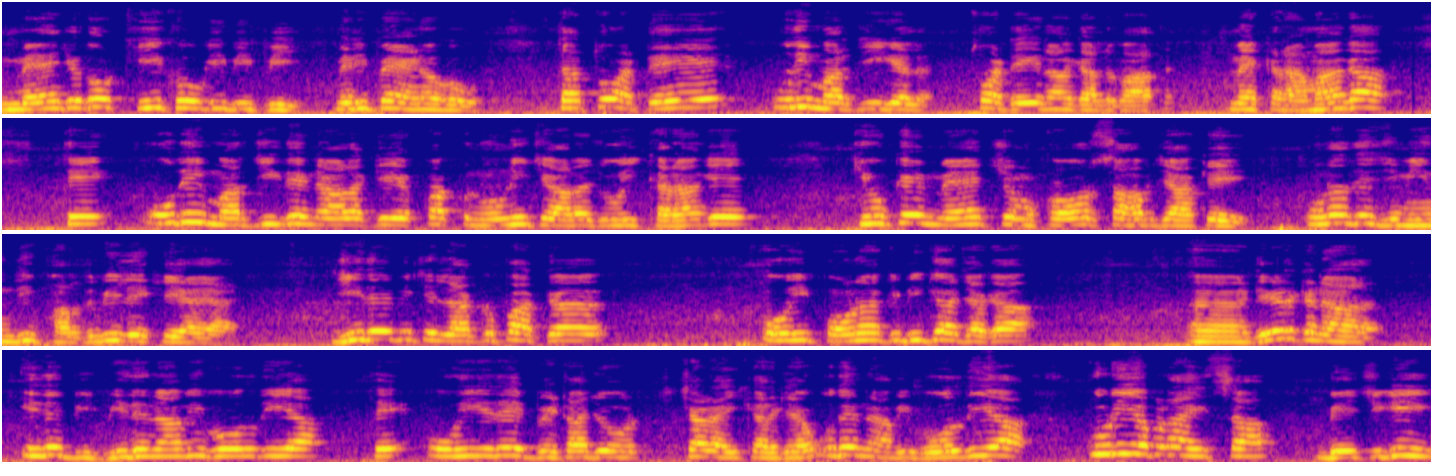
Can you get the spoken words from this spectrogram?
ਮੈਂ ਜਦੋਂ ਠੀਕ ਹੋ ਗਈ ਬੀਬੀ, ਮੇਰੀ ਭੈਣ ਉਹ, ਤਾਂ ਤੁਹਾਡੇ, ਉਹਦੀ ਮਰਜ਼ੀ ਗੱਲ, ਤੁਹਾਡੇ ਨਾਲ ਗੱਲਬਾਤ ਮੈਂ ਕਰਾਵਾਂਗਾ ਤੇ ਉਹਦੀ ਮਰਜ਼ੀ ਦੇ ਨਾਲ ਅੱਗੇ ਆਪਾਂ ਕਾਨੂੰਨੀ ਚਾਰਾਜੋਈ ਕਰਾਂਗੇ ਕਿਉਂਕਿ ਮੈਂ ਚਮਕੌਰ ਸਾਹਿਬ ਜਾ ਕੇ ਉਹਨਾਂ ਦੇ ਜ਼ਮੀਨ ਦੀ ਫਰਦ ਵੀ ਲੈ ਕੇ ਆਇਆ। ਜਿਹਦੇ ਵਿੱਚ ਲਗਭਗ ਉਹੀ ਪੌਣਾ ਕਿ ਵੀਘਾ ਜਗ੍ਹਾ ਡੇਢ ਕਨਾਲ ਇਹਦੇ ਬੀਬੀ ਦੇ ਨਾਂ ਵੀ ਬੋਲਦੀ ਆ ਤੇ ਉਹੀ ਇਹਦੇ ਬੇਟਾ ਜੋ ਚੜਾਈ ਕਰ ਗਿਆ ਉਹਦੇ ਨਾਂ ਵੀ ਬੋਲਦੀ ਆ। ਕੁੜੀ ਆਪਣਾ ਹਿੱਸਾ ਵੇਚ ਗਈ।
